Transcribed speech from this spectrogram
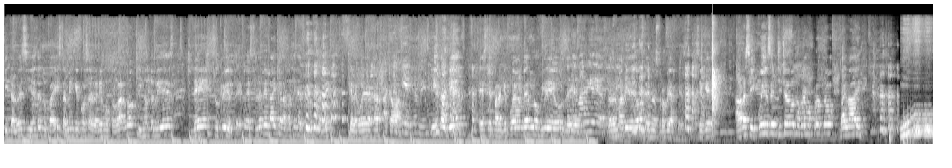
y tal vez si es de tu país también qué cosa deberíamos probarlo. Y no te olvides de suscribirte. Este, dale like a la página de Facebook también que les voy a dejar acá abajo. También, también. Y también este, para que puedan ver los videos Los de demás videos los demás videos de nuestros viajes. Así que ahora sí, cuídense chichados, nos vemos pronto. Bye bye.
